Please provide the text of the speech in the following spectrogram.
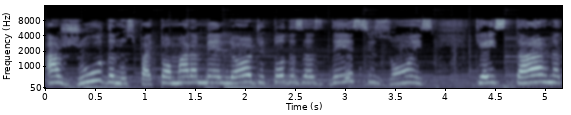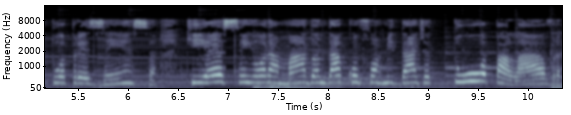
ajuda-nos, Pai, tomar a melhor de todas as decisões, que é estar na tua presença, que é, Senhor amado, andar conformidade a tua palavra,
